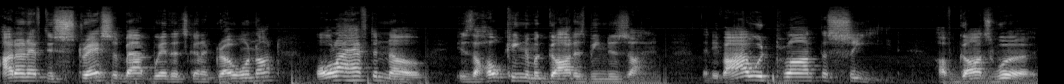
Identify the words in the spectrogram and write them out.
I don't have to stress about whether it's going to grow or not. All I have to know is the whole kingdom of God has been designed that if I would plant the seed of God's word,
